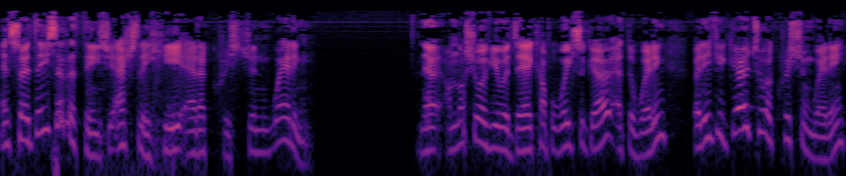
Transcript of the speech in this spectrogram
And so these are the things you actually hear at a Christian wedding. Now, I'm not sure if you were there a couple of weeks ago at the wedding, but if you go to a Christian wedding,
